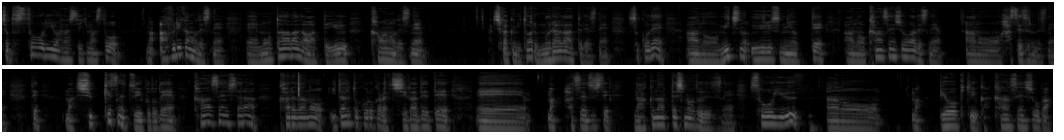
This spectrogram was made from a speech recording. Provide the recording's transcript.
ちょっとストーリーを話していきますと、まあ、アフリカのですね、えモターバ川っていう川のですね近くにとある村があってですねそこであの未知のウイルスによってあの感染症がですねあの発生するんですね。で、まあ、出血熱ということで感染したら体の至る所から血が出て、えー、まあ、発熱して亡くなってしまうというですねそういうあの、まあ、病気というか感染症が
